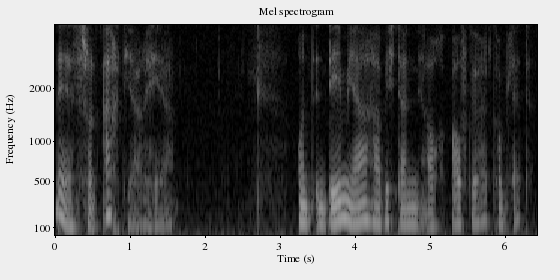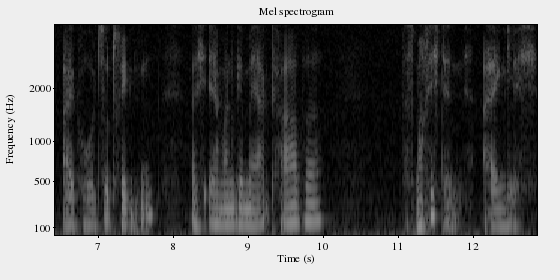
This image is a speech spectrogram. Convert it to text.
Nee, es ist schon acht Jahre her. Und in dem Jahr habe ich dann auch aufgehört, komplett Alkohol zu trinken, weil ich irgendwann gemerkt habe, was mache ich denn eigentlich?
